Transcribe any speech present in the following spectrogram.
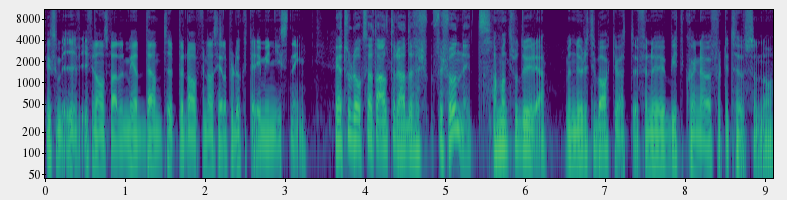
liksom i, i finansvärlden med den typen av finansiella produkter i min gissning. Men jag trodde också att allt det hade försvunnit. Ja, man trodde ju det. Men nu är det tillbaka, vet du, för nu är bitcoin över 40 000 och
